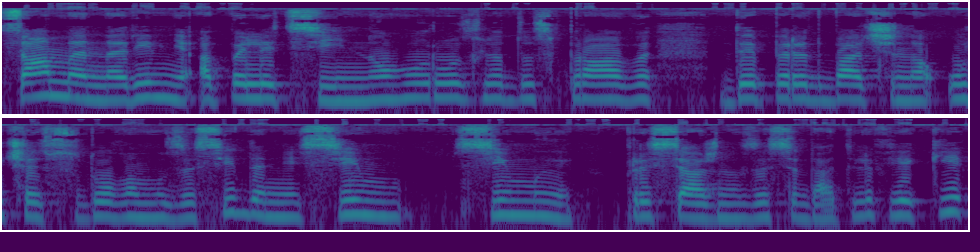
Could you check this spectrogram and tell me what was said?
саме на рівні апеляційного розгляду справи, де передбачена участь в судовому засіданні сім, сіми присяжних засідателів, які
